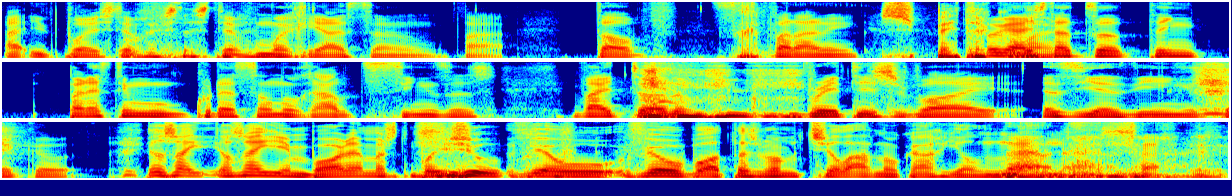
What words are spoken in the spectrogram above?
Ah, e depois teve, é teve uma reação pá, top. Se repararem, o Espetacular. gajo está todo, tem, parece que tem um coração no rabo de cinzas, vai todo British boy, aziadinho, eu- ele, já, ele já ia embora, mas depois vê o, vê o Bottas vamos chilado no carro e ele: Não, não, não, não.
